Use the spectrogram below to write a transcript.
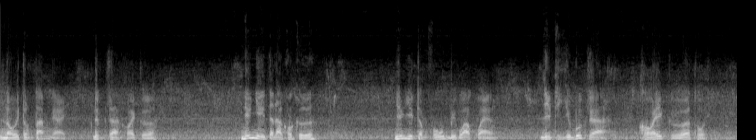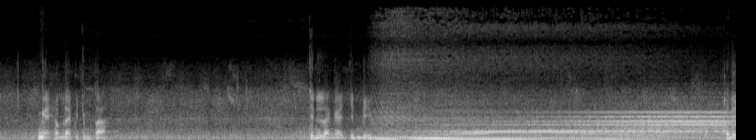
Nội trong 8 ngày Đừng ra khỏi cửa. Nếu như ta ra khỏi cửa? Nếu như trong phủ bị quả quạng Vậy thì vừa bước ra khỏi cửa thôi. Ngày hôm nay của chúng ta Chính là ngày vĩnh biệt Đi.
